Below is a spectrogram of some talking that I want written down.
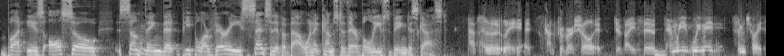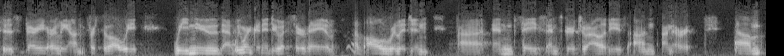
but is also something that people are very sensitive about when it comes to their beliefs being discussed? Absolutely. It's controversial, it's divisive, and we, we made some choices very early on. First of all, we we knew that we weren't going to do a survey of, of all religion uh, and faith and spiritualities on, on earth. Um,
